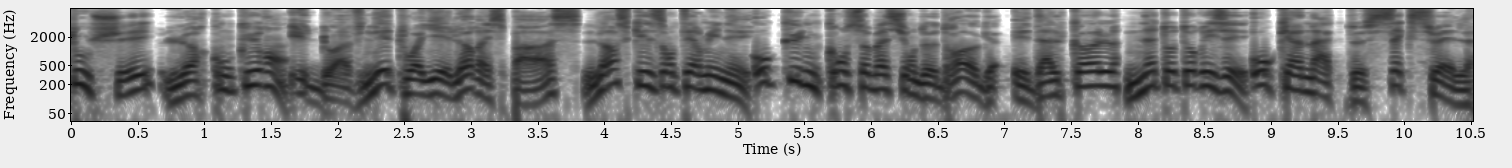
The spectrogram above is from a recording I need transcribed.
toucher leurs concurrents. Ils doivent nettoyer leur espace lorsqu'ils ont terminé. Aucune consommation de drogue et d'alcool n'est autorisée. Aucun acte sexuel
